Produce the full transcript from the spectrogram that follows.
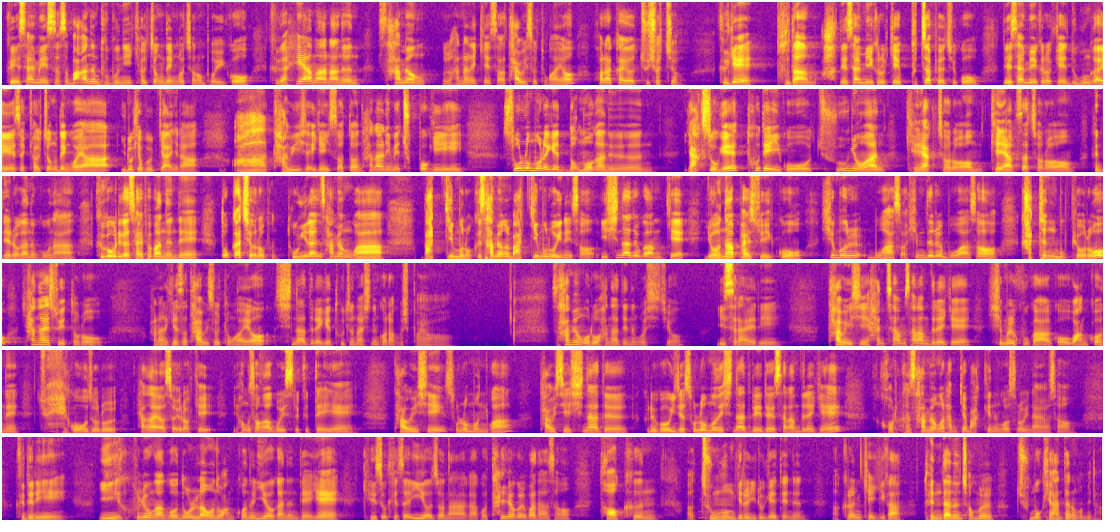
그의 삶에 있어서 많은 부분이 결정된 것처럼 보이고 그가 해야만 하는 사명을 하나님께서 다윗을 통하여 허락하여 주셨죠. 그게 부담, 아, 내 삶이 그렇게 붙잡혀지고 내 삶이 그렇게 누군가에 의해서 결정된 거야 이렇게 볼 게 아니라 아 다윗에게 있었던 하나님의 축복이 솔로몬에게 넘어가는 약속의 토대이고 중요한 계약처럼 계약사처럼 내려가는 거구나. 그거 우리가 살펴봤는데 똑같이 여러분 동일한 사명과 맡김으로 그 사명을 맡김으로 인해서 이 신하들과 함께 연합할 수 있고 힘을 모아서 힘들을 모아서 같은 목표로 향할 수 있도록 하나님께서 다윗을 통하여 신하들에게 도전하시는 거라고 싶어요. 사명으로 하나 되는 것이죠. 이스라엘이 다윗이 한참 사람들에게 힘을 구가하고 왕권의 최고 어조를 향하여서 이렇게 형성하고 있을 그때에 다윗이 솔로몬과 다윗의 신하들 그리고 이제 솔로몬의 신하들이 될 사람들에게 거룩한 사명을 함께 맡기는 것으로 인하여서 그들이 이 훌륭하고 놀라운 왕권을 이어가는 데에 계속해서 이어져 나아가고 탄력을 받아서 더 큰 중흥기를 이루게 되는 그런 계기가 된다는 점을 주목해야 한다는 겁니다.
